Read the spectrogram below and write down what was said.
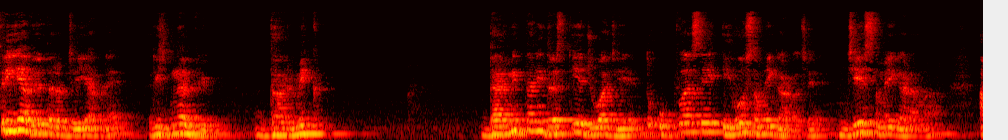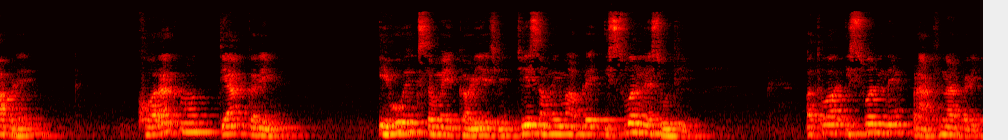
ત્રીજા વ્યૂ તરફ જઈએ આપણે. રિજનલ વ્યૂ ધાર્મિક. ધાર્મિકતાની દ્રષ્ટિએ જોવા જઈએ તો ઉપવાસ એ એવો સમયગાળો છે જે સમયગાળામાં આપણે ખોરાકનો ત્યાગ કરીને એવો એક સમય કાઢીએ છીએ જે સમયમાં આપણે ઈશ્વરને શોધીએ અથવા ઈશ્વરને પ્રાર્થના કરીએ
